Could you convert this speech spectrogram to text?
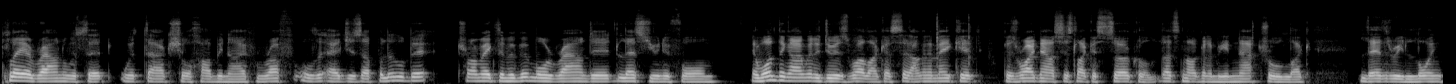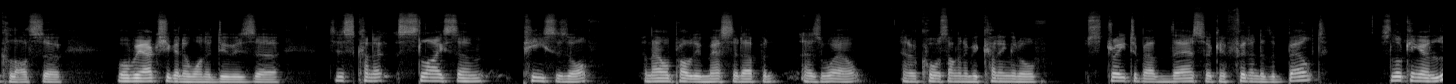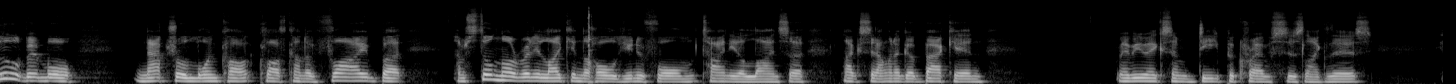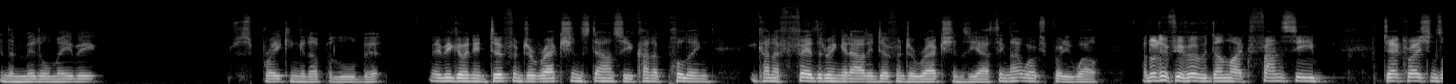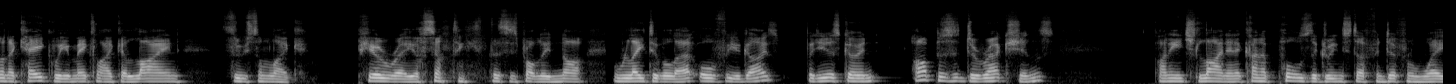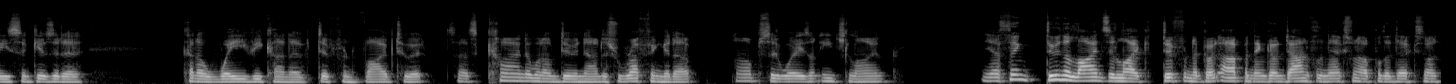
play around with it with the actual hobby knife, rough all the edges up a little bit, try and make them a bit more rounded, less uniform. And one thing I'm going to do as well, like I said, I'm going to make it, because right now it's just like a circle. That's not going to be a natural, like, leathery loincloth. So what we're actually going to want to do is uh, just kind of slice some pieces off. And that will probably mess it up as well. And of course, I'm going to be cutting it off straight about there so it can fit under the belt. It's looking a little bit more natural loincloth kind of vibe, but I'm still not really liking the whole uniform tiny little line. So, like I said, I'm going to go back in, maybe make some deeper crevices like this in the middle, maybe. Just breaking it up a little bit. Maybe going in different directions down, so you're kind of pulling, you're kind of feathering it out in different directions. Yeah, I think that works pretty well. I don't know if you've ever done like fancy decorations on a cake where you make like a line through some like puree or something. This is probably not relatable at all for you guys, but you just go in opposite directions on each line and it kind of pulls the green stuff in different ways and gives it a kind of wavy kind of different vibe to it. So that's kind of what I'm doing now, just roughing it up opposite ways on each line. Yeah, I think doing the lines in like different, going up and then going down for the next one, up on the next one,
